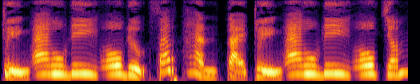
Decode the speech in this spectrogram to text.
truyện audio được phát hành tại truyện audio.fiz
